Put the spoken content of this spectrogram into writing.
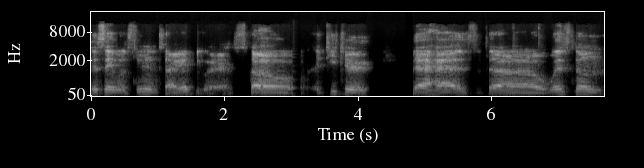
disabled students are everywhere. So a teacher that has the wisdom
